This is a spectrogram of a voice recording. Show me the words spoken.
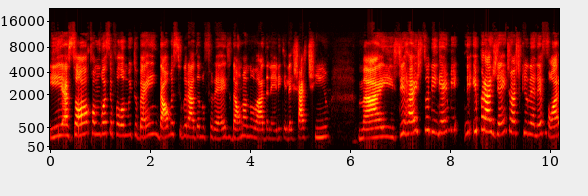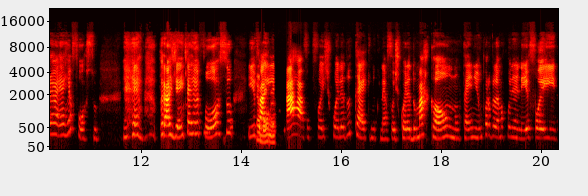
E é só, como você falou muito bem, dar uma segurada no Fred, dar uma anulada nele, que ele é chatinho Mas de resto, ninguém me. E pra gente, eu acho que o Nenê fora é reforço. pra gente é reforço. E é vai bom, né? lembrar, Rafa, que foi escolha do técnico, né? Foi escolha do Marcão, não tem nenhum problema com o Nenê, foi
